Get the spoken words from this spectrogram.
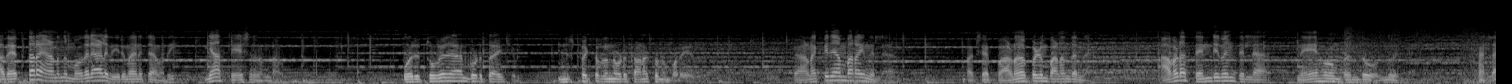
അത് എത്രയാണെന്ന് മുതലാളി തീരുമാനിച്ചാൽ മതി. ഞാൻ സ്റ്റേഷനിൽ ഉണ്ടാവും ഒരു തുക ഞാൻ കൊടുത്തയക്കും. ഇൻസ്പെക്ടർ എന്നോട് കണക്കൊന്നും പറയരുത്. കണക്ക് ഞാൻ പറയുന്നില്ല. പക്ഷെ പണം എപ്പോഴും പണം തന്നെ. അവിടെ സെന്റിമെന്റ് ഇല്ല സ്നേഹവും ബന്ധവും ഒന്നുമില്ല. അല്ല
